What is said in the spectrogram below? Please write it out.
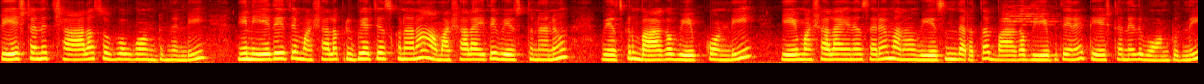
టేస్ట్ అనేది చాలా సూపర్గా ఉంటుందండి. నేను ఏదైతే మసాలా ప్రిపేర్ చేసుకున్నానో ఆ మసాలా అయితే వేస్తున్నాను. వేసుకుని బాగా వేపుకోండి. ఏ మసాలా అయినా సరే మనం వేసిన తర్వాత బాగా వేపితేనే టేస్ట్ అనేది బాగుంటుంది.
